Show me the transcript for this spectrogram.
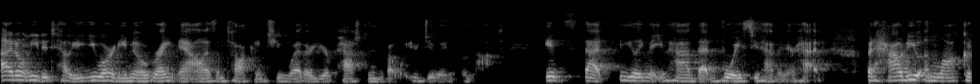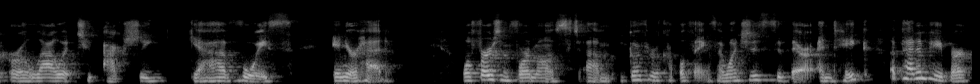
i don't need to tell you you already know right now as i'm talking to you whether you're passionate about what you're doing or not it's that feeling that you have that voice you have in your head but how do you unlock it or allow it to actually have voice in your head well, first and foremost, um, go through a couple things. I want you to sit there and take a pen and paper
